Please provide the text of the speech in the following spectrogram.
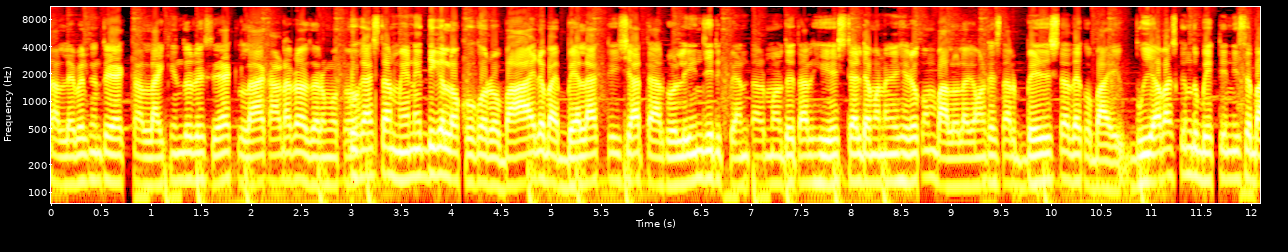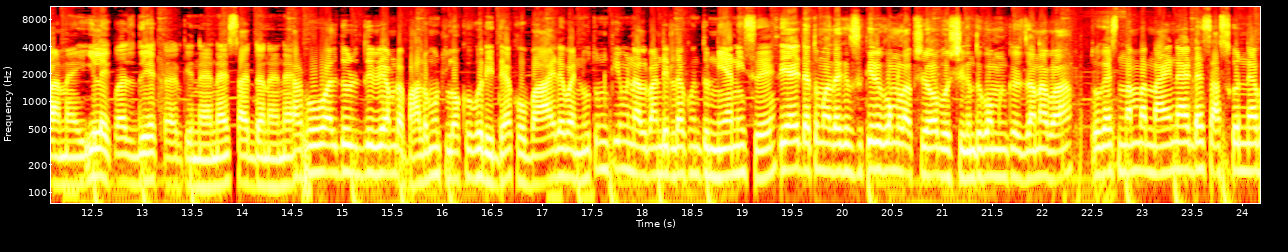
তার লেভেল কিন্তু একটা লাইক কিন্তু রয়েছে এক লাখ আঠারো হাজার মতো। গাছ তার মেনের দিকে লক্ষ্য করো। বাইরে ভাই ব্ল্যাক টি শার্ট তারপর ইঞ্জিরি প্যান্ট তার মধ্যে তার হেয়ার স্টাইলটা মানে সেরকম ভালো লাগে আমার কাছে। তার বেজটা দেখো ভাই বুইয়া বাস কিন্তু ব্যক্তি নিচে বানায় ইলেক পাস দুই একটা আর কি নেয় নেয় সাইডটা নেয় নেয়। আর প্রোফাইল দূর দূরে আমরা ভালো মতো লক্ষ্য করি। দেখো বাইরে ভাই নতুন ক্রিমিনাল বান্ডিলটা কিন্তু নিয়ে নিছে। এই আইডা তোমাদের কাছে কীরকম লাগছে অবশ্যই কিন্তু কমেন্ট করে জানাবা। তো guys number nine ID search করে নেব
